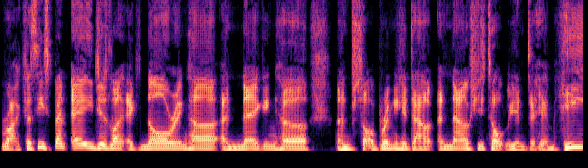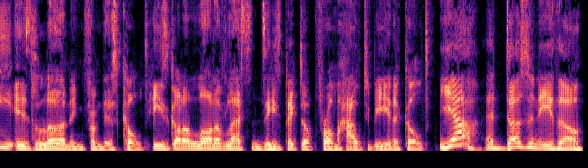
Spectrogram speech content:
Right. Because he spent ages like ignoring her and nagging her and sort of bringing her down. And now she's totally into him. He is learning from this cult. He's got a lot of lessons he's picked up from how to be in a cult. Yeah, and doesn't he though?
